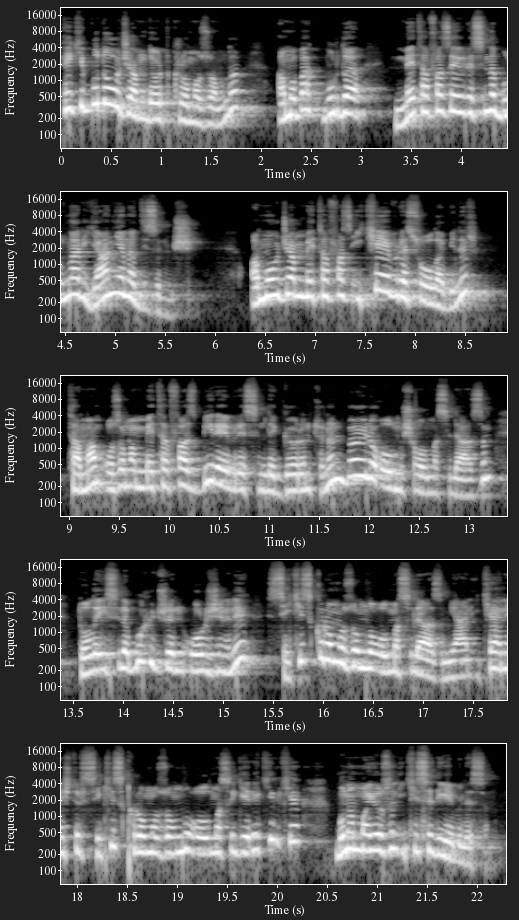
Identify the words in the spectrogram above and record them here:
Peki bu da hocam 4 kromozomlu ama bak burada metafaz evresinde bunlar yan yana dizilmiş. Ama hocam metafaz 2 evresi olabilir. Tamam o zaman metafaz 1 evresinde görüntünün böyle olmuş olması lazım. Dolayısıyla bu hücrenin orijinali 8 kromozomlu olması lazım. Yani 2 eşittir 8 kromozomlu olması gerekir ki buna mayozun ikisi diyebilesin.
